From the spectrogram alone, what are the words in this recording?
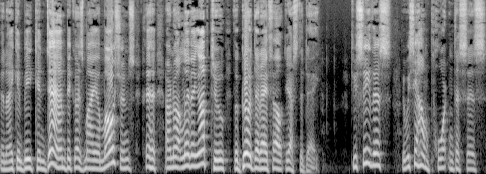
And I can be condemned because my emotions are not living up to the good that I felt yesterday. Do you see this? Do we see how important this is?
